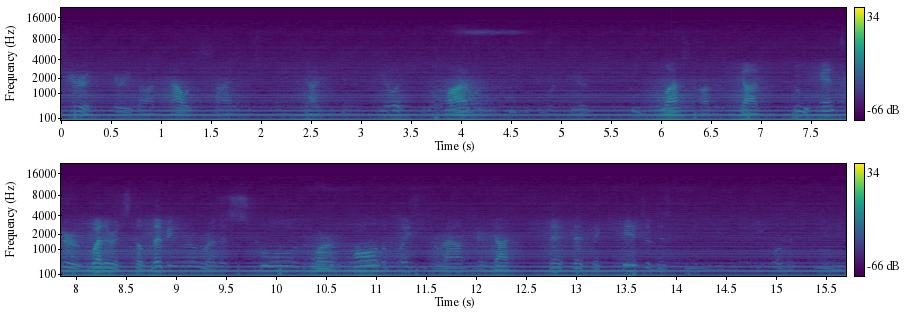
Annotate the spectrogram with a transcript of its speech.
spirit carries on outside of this place. God, you can feel it in the lives of the people who are here, who bless others, God, who enter, whether it's the living room or the schools or all the places around here, God, that, that the kids of this community, the people of this community,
